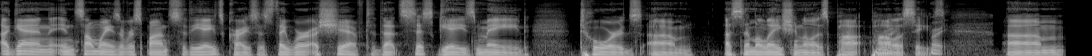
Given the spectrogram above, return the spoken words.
Again, in some ways, a response to the AIDS crisis, they were a shift that cis gays made towards um, assimilationalist po- policies. right. Um,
